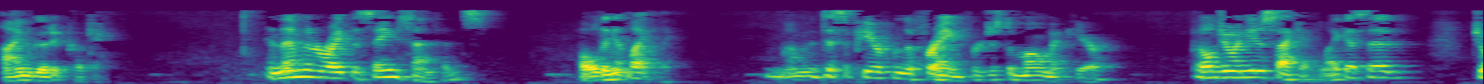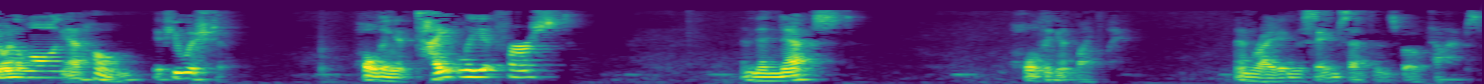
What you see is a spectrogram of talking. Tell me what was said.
I'm good at cooking. And then I'm going to write the same sentence, holding it lightly. I'm going to disappear from the frame for just a moment here, but I'll join you in a second. Like I said, join along at home if you wish to. Holding it tightly at first, and then next, holding it lightly and writing the same sentence both times.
